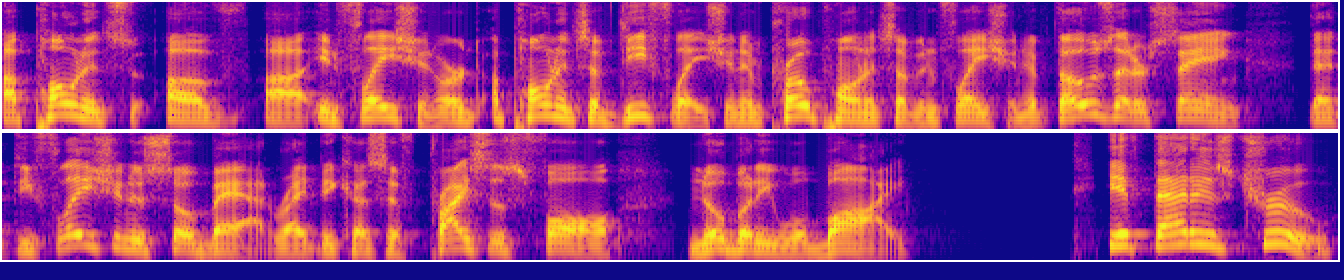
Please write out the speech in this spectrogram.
opponents of uh, inflation or opponents of deflation and proponents of inflation, if those that are saying that deflation is so bad, right, because if prices fall, nobody will buy, if that is true,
